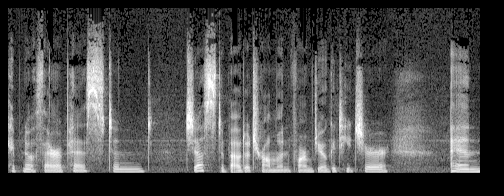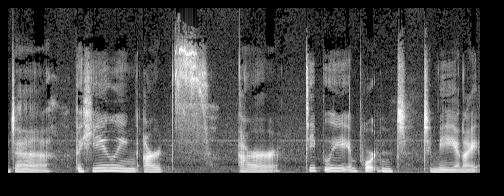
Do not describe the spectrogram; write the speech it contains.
hypnotherapist and just about a trauma informed yoga teacher. And uh, the healing arts are deeply important to me, and I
